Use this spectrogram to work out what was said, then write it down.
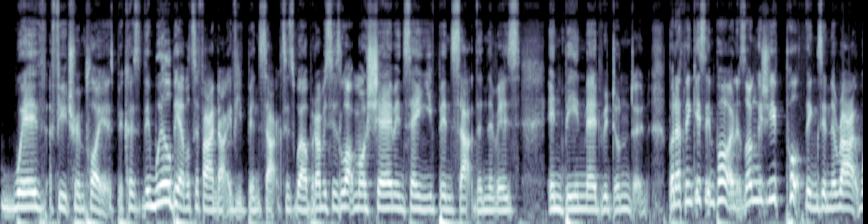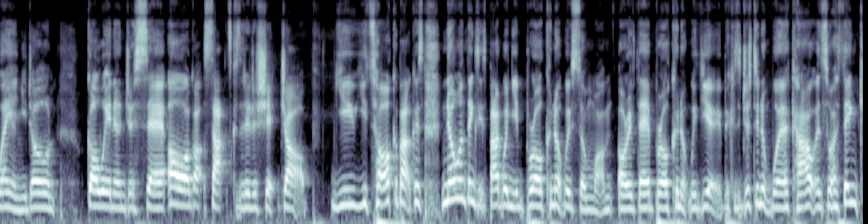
with future employers because they will be able to find out if you've been sacked as well. But obviously, there's a lot more shame in saying you've been sacked than there is in being made redundant. But I think it's important as long as you've put things in the right way and you don't go in and just say, "Oh, I got sacked because I did a shit job." You you talk about because no one thinks it's bad when you've broken up with someone or if they're broken up with you because it just didn't work out. And so I think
